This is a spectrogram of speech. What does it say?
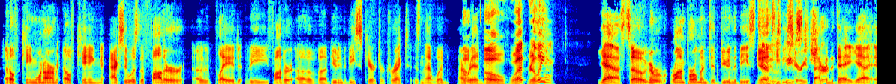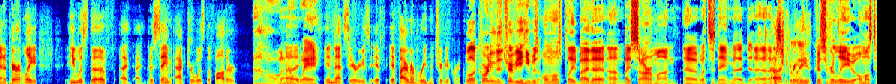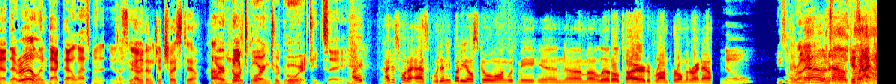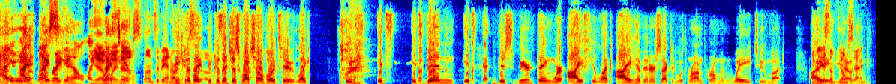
Elf King, one armed Elf King, actually was the father uh, who played the father of uh, Beauty and the Beast character. Correct? Isn't that what I Oh, read? Oh, what really? Yeah. So remember, Ron Perlman did Beauty and the Beast Yeah. uh, Beauty and TV the Beast, series back sure. in the day. Yeah, and apparently he was the I, I, the same actor was the father Oh no Uh, way. in that series. If if I remember reading the trivia correctly. Well, according to the trivia, he was almost played by the um by Saruman. Uh, what's his name? Uh, uh, that'd be Christopher Lee? Christopher Lee almost had that role and then backed out last minute. He was That's- like, that would have been a good choice too. Huh. "I'm not going to do it." He'd say. I I just want to ask, would anybody else go along with me in um, "I'm a little tired of Ron Perlman right now? No, he's all Uh, right. no, What's no, wrong with 'cause I- I- Wait, wait, I- why I right skip- now? Like Yeah, right why now? now? Sons of Anarchy. Because I so- because I just watched Hellboy too. Like it's it's it's been it's uh, this weird thing where I feel like I have intersected with Ron Perlman way too much. You I mean some you film know, sack? he-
